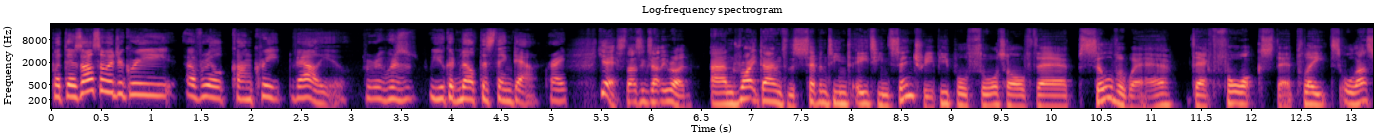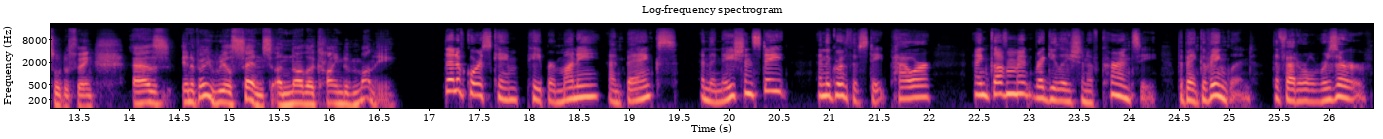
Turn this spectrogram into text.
But there's also a degree of real concrete value. You could melt this thing down, right? Yes, that's exactly right. And right down to the 17th, 18th century, people thought of their silverware, their forks, their plates, all that sort of thing, as, in a very real sense, another kind of money. Then, of course, came paper money and banks and the nation state and the growth of state power and government regulation of currency, the Bank of England, the Federal Reserve.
